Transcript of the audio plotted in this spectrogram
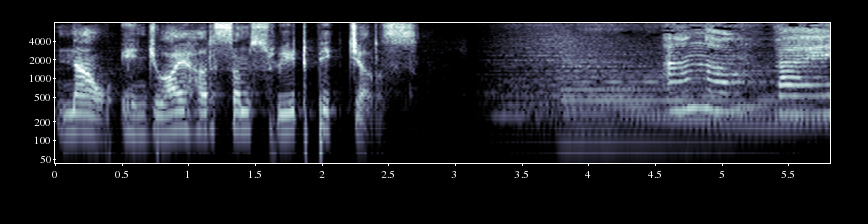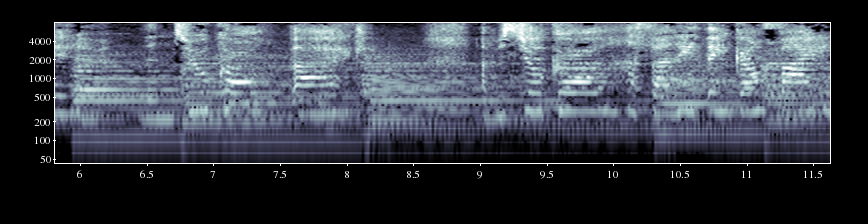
Now enjoy her some sweet pictures. better than to call back I I finally think I'm fine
